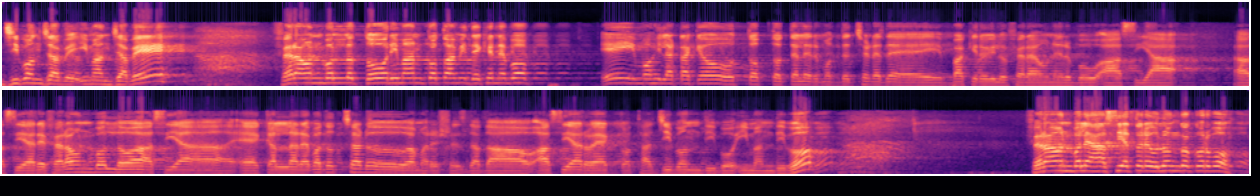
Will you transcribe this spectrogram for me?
জীবন যাবে ইমান যাবে? ফেরাউন বলল, তোর ইমান কত আমি দেখে নেব। এই মহিলাটাকেও তপ্ত তেলের মধ্যে ছেড়ে দেয় বাকি রইল ফেরাউনের বউ আসিয়া। আসিয়া রে ফেরাউন বলল, আসিয়া, এক আল্লাহর আবাদত ছাড়ো, আমার সেজদা দাও। আসিয়ারও এক কথা, জীবন দিব ইমান দিব ফেরাউন বলে, আসিয়া তোরে উলঙ্গ করব।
